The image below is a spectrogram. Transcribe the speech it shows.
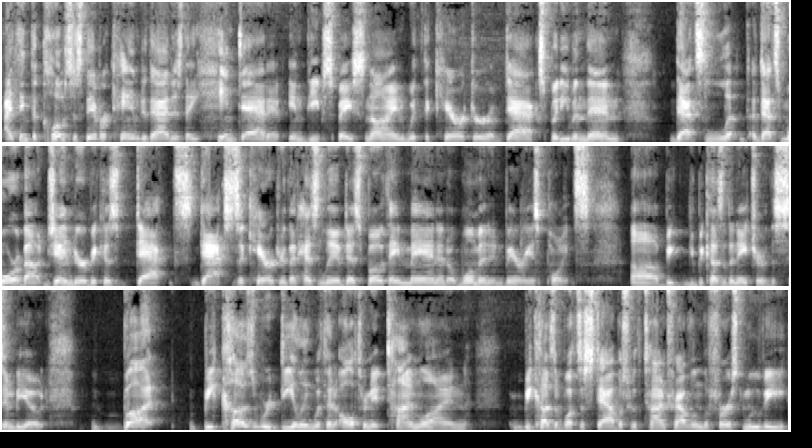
I think the closest they ever came to that is they hint at it in Deep Space Nine with the character of Dax, but even then, that's le- that's more about gender because Dax Dax is a character that has lived as both a man and a woman in various points uh, be- because of the nature of the symbiote. But because we're dealing with an alternate timeline, because of what's established with time travel in the first movie,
